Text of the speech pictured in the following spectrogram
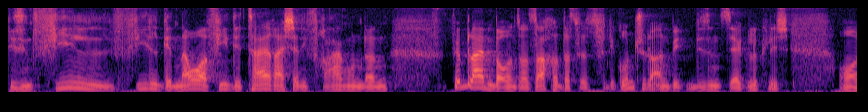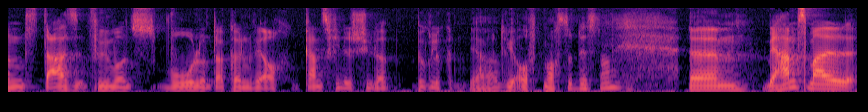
Die sind viel, viel genauer, viel detailreicher, die Fragen und dann wir bleiben bei unserer Sache, dass wir es für die Grundschüler anbieten. Die sind sehr glücklich und da fühlen wir uns wohl und da können wir auch ganz viele Schüler beglücken. Ja, wie oft machst du das dann? Ähm, wir haben es mal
